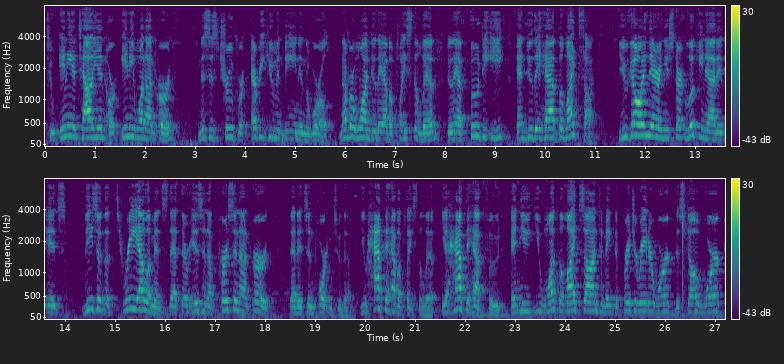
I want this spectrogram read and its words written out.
to any Italian or anyone on earth. This is true for every human being in the world. Number one, do they have a place to live? Do they have food to eat? And do they have the lights on? You go in there and you start looking at it, it's these are the three elements that there isn't a person on earth that it's important to them. You have to have a place to live. You have to have food. And you, you want the lights on to make the refrigerator work, the stove work.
